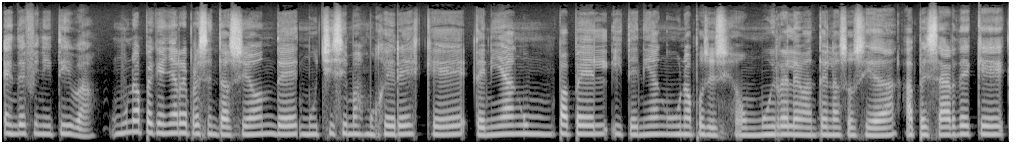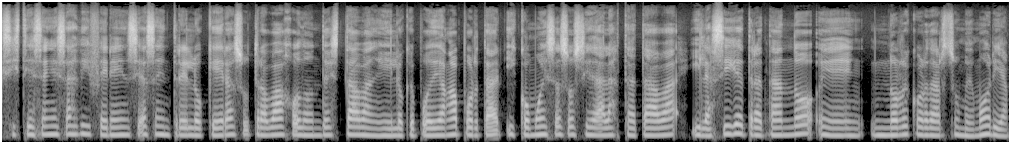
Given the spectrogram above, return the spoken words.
En definitiva, una pequeña representación de muchísimas mujeres que tenían un papel y tenían una posición muy relevante en la sociedad, a pesar de que existiesen esas diferencias entre lo que era su trabajo, dónde estaban y lo que podían aportar y cómo esa sociedad las trataba y las sigue tratando en no recordar su memoria.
